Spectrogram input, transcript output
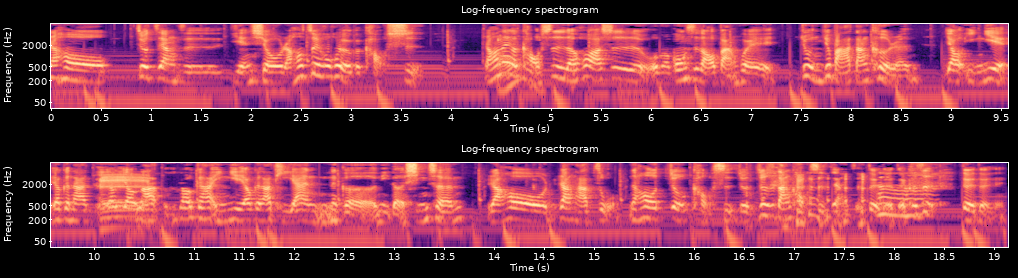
然后就这样子研修，然后最后会有个考试，然后那个考试的话是我们公司老板会。就你就把他当客人，要营业，要跟他要要拉，要跟他营业，要跟他提案那个你的行程，然后让他做，然后就考试，就就是当考试这样子。对对对，可是对对对，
